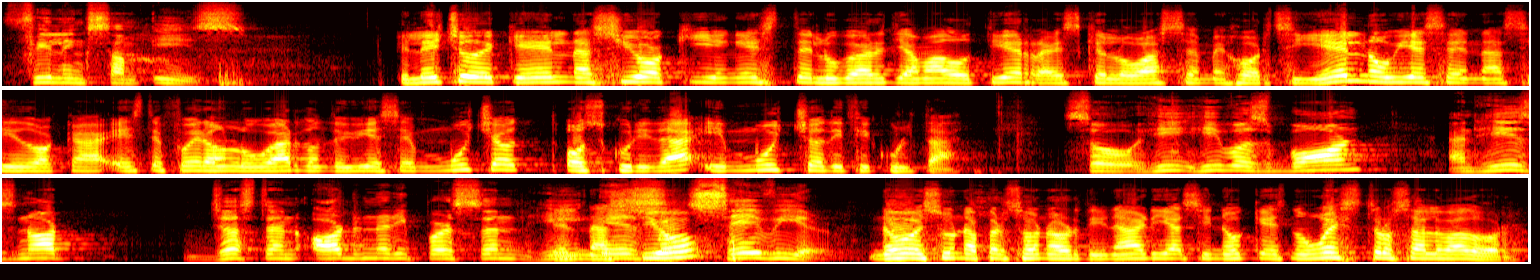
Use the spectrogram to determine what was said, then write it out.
feeling some ease. El hecho de que Él nació aquí en este lugar llamado tierra es que lo hace mejor. Si Él no hubiese nacido acá, este fuera un lugar donde hubiese mucha oscuridad y mucha dificultad. So he, he was born, and he is not just an ordinary person, he Él nació. is Savior. No es una persona ordinaria, sino que es nuestro Salvador.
